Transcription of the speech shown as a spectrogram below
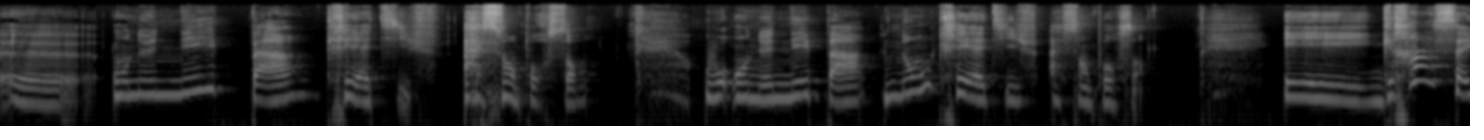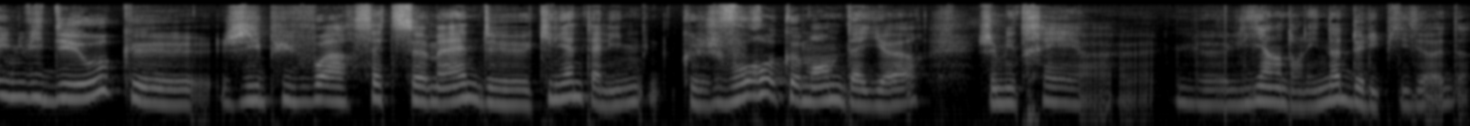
euh, on ne naît pas créatif à 100%, ou on ne naît pas non créatif à 100%. Et grâce à une vidéo que j'ai pu voir cette semaine de Kylian Tallinn, que je vous recommande d'ailleurs, je mettrai euh, le lien dans les notes de l'épisode,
